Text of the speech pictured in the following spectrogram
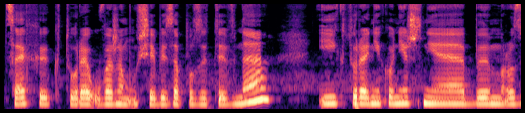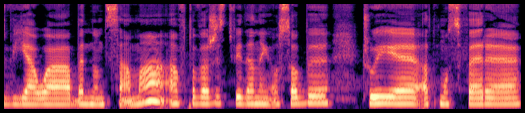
cechy, które uważam u siebie za pozytywne i które niekoniecznie bym rozwijała będąc sama, a w towarzystwie danej osoby czuję atmosferę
